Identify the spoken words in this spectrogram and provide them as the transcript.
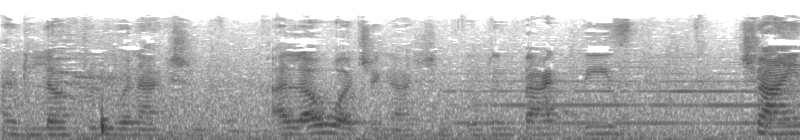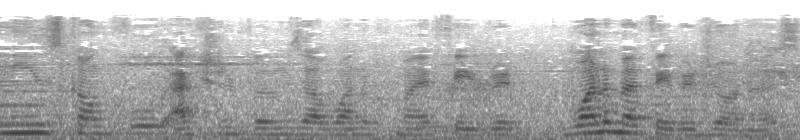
I'd love to do an action film. I love watching action films. In fact, these Chinese kung fu action films are one of my favorite, one of my favorite genres,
